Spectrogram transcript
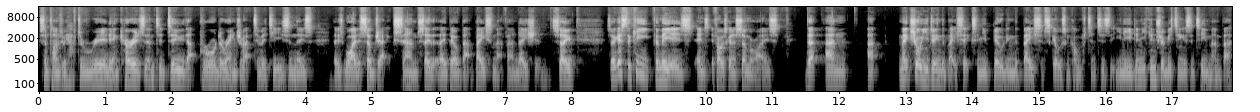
sometimes we have to really encourage them to do that broader range of activities and those those wider subjects, um, so that they build that base and that foundation. So, so I guess the key for me is, if I was going to summarize, that um, uh, make sure you're doing the basics and you're building the base of skills and competences that you need, and you're contributing as a team member.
